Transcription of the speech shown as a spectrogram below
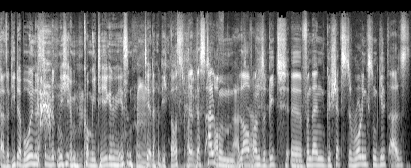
Also Dieter Bohlen ist zum Glück nicht im Komitee gewesen, der da die Auswahl Das Album hat, Love ja. on the Beat äh, von deinen geschätzten Rolling Stone gilt als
